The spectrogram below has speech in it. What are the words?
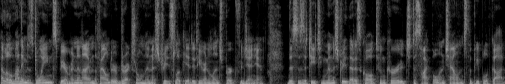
Hello, my name is Dwayne Spearman, and I am the founder of Directional Ministries located here in Lynchburg, Virginia. This is a teaching ministry that is called to encourage, disciple, and challenge the people of God.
